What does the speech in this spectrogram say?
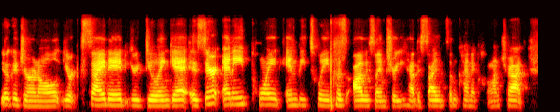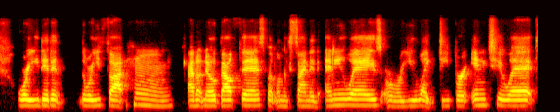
Yoga Journal. You're excited, you're doing it. Is there any point in between? Because obviously, I'm sure you had to sign some kind of contract where you didn't, where you thought, hmm, I don't know about this, but let me sign it anyways. Or were you like deeper into it?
